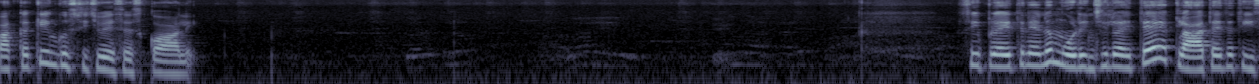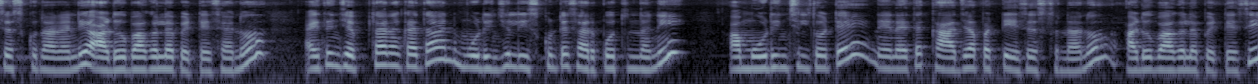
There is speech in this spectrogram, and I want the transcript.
పక్కకి ఇంకో స్టిచ్ వేసేసుకోవాలి. సో ఇప్పుడైతే నేను మూడించులు అయితే క్లాత్ అయితే తీసేసుకున్నానండి. అడుగు భాగంలో పెట్టేశాను. అయితే నేను చెప్తాను కదా మూడించులు తీసుకుంటే సరిపోతుందని. ఆ మూడించులతోటే నేనైతే కాజా పట్టి వేసేస్తున్నాను అడుగు భాగంలో పెట్టేసి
